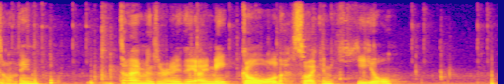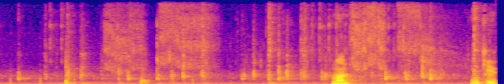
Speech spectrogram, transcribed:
Don't need diamonds or anything. I need gold so I can heal. Come on. Thank you.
